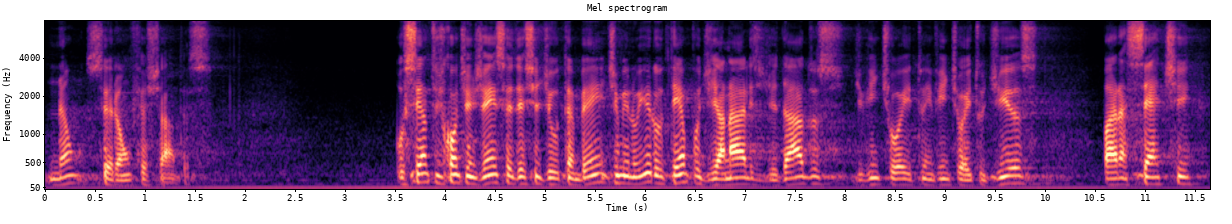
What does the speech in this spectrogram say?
não serão fechadas. O centro de contingência decidiu também diminuir o tempo de análise de dados de 28 em 28 dias para 7 dias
